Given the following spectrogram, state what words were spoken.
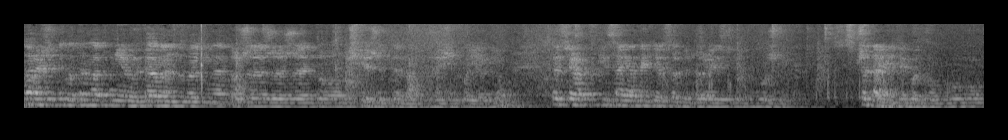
na razie tego tematu nie łykałem z uwagi na to, że, że, że to świeży temat, który się pojawił. Kwestia wpisania takiej osoby do rejestru dłużnika. Sprzedanie tego długu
